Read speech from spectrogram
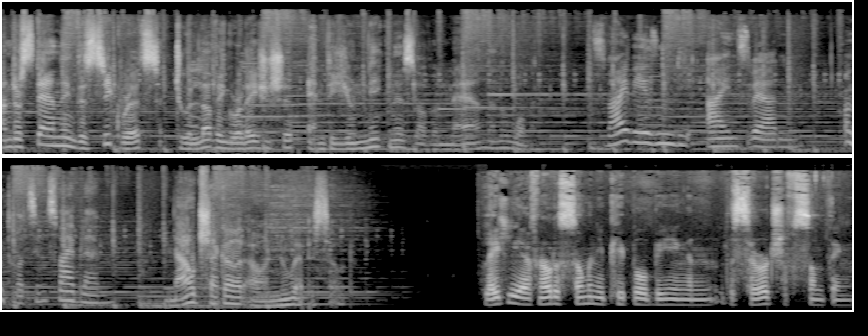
Understanding the secrets to a loving relationship and the uniqueness of a man and a woman. Zwei Wesen, die eins werden und trotzdem zwei bleiben. Now check out our new episode. Lately, I've noticed so many people being in the search of something.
